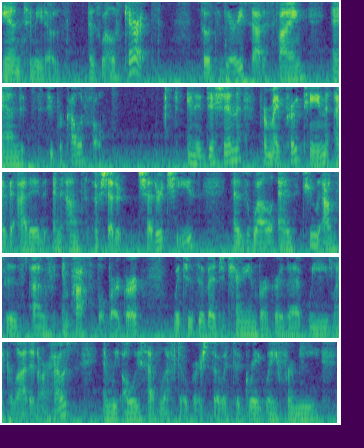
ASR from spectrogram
and tomatoes, as well as carrots. So it's very satisfying and super colorful. In addition, for my protein, I've added an ounce of cheddar, cheddar, cheese as well as two ounces of Impossible Burger, which is a vegetarian burger that we like a lot in our house and we always have leftovers. So it's a great way for me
